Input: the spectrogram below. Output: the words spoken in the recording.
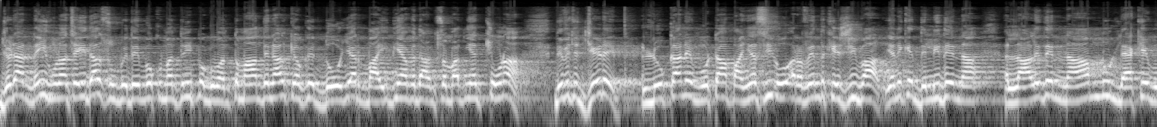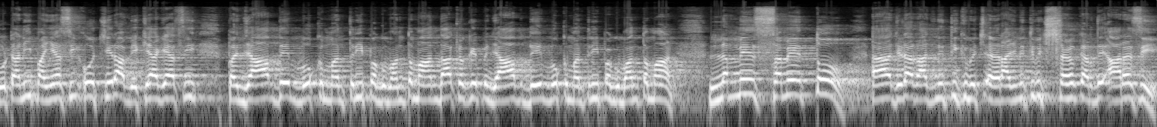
ਜਿਹੜਾ ਨਹੀਂ ਹੋਣਾ ਚਾਹੀਦਾ ਸੂਬੇ ਦੇ ਮੁੱਖ ਮੰਤਰੀ ਭਗਵੰਤ ਮਾਨ ਦੇ ਨਾਲ, ਕਿਉਂਕਿ 2022 ਦੀਆਂ ਵਿਧਾਨ ਸਭਾ ਦੀਆਂ ਚੋਣਾਂ ਦੇ ਵਿੱਚ ਜਿਹੜੇ ਲੋਕਾਂ ਨੇ ਵੋਟਾਂ ਪਾਈਆਂ ਸੀ, ਉਹ ਅਰਵਿੰਦ ਕੇਜਰੀਵਾਲ, ਯਾਨੀ ਕਿ ਦਿੱਲੀ ਦੇ ਨਾਂ, ਲਾਲੇ ਦੇ ਨਾਮ ਨੂੰ ਲੈ ਕੇ ਵੋਟਾਂ ਨਹੀਂ ਪਾਈਆਂ ਸੀ, ਉਹ ਚਿਹਰਾ ਵੇਖਿਆ ਗਿਆ ਸੀ। ਪੰਜਾਬ ਦੇ ਮੁੱਖ ਮੰਤਰੀ ਭਗਵੰਤ ਮਾਨ ਦਾ, ਕਿਉਂਕਿ ਪੰਜਾਬ ਦੇ ਮੁੱਖ ਮੰਤਰੀ ਭਗਵੰਤ ਮਾਨ ਲੰਮੇ ਸਮੇਂ ਤੋਂ ਜਿਹੜਾ ਰਾਜਨੀਤਿਕ ਵਿੱਚ ਰਾਜਨੀਤੀ ਵਿੱਚ ਸਟਰਗਲ ਕਰਦੇ ਆ ਰਹੇ ਸੀ।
